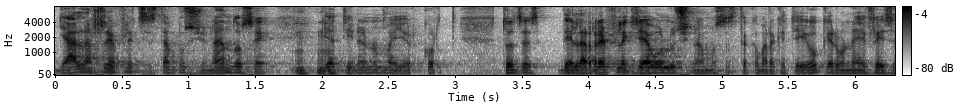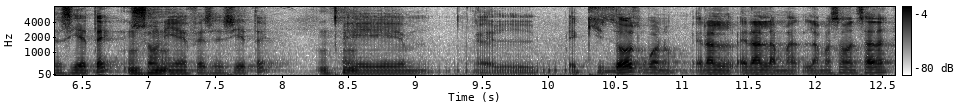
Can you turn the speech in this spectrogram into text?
Ya las reflex están posicionándose, ya tienen un mayor corte. Entonces, de la reflex ya evolucionamos a esta cámara que te digo, que era una FS7, Sony FS7 eh, el X2, bueno, era, era la, la más avanzada,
